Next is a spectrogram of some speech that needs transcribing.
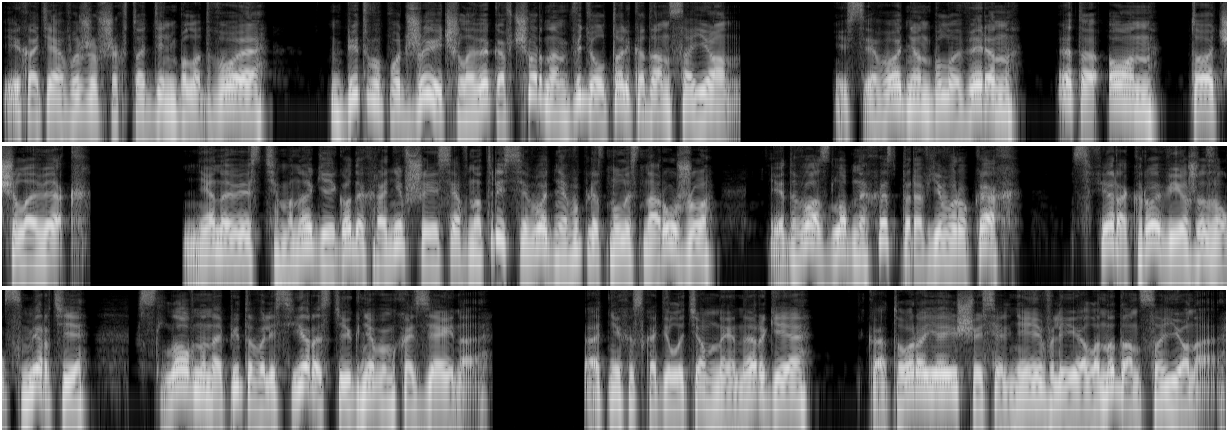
И хотя выживших в тот день было двое, битву Пуджи и человека в черном видел только Дан Сайон. И сегодня он был уверен, это он, тот человек. Ненависть, многие годы хранившаяся внутри, сегодня выплеснулась наружу, и два злобных эспера в его руках, сфера крови и жезл смерти, словно напитывались яростью и гневом хозяина. От них исходила темная энергия, которая еще сильнее влияла на Дан Сайона.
